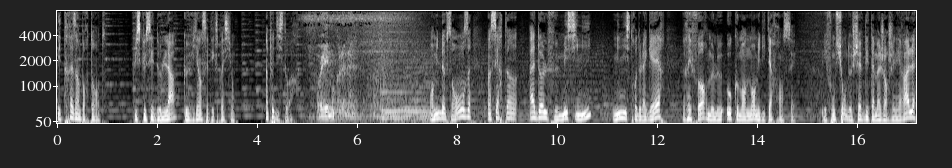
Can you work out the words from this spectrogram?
est très importante, puisque c'est de là que vient cette expression. Un peu d'histoire. Oui, mon colonel. En 1911, un certain Adolphe Messimy, ministre de la guerre, réforme le haut commandement militaire français. Les fonctions de chef d'état-major général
